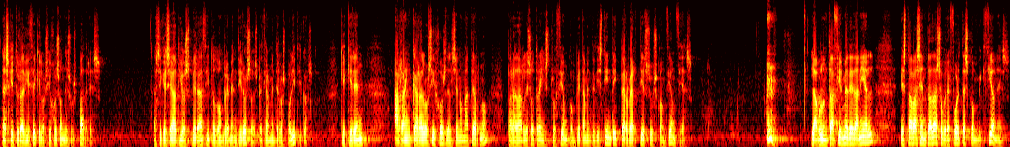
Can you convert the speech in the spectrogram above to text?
la escritura dice que los hijos son de sus padres. Así que sea Dios veraz y todo hombre mentiroso, especialmente los políticos, que quieren arrancar a los hijos del seno materno para darles otra instrucción completamente distinta y pervertir sus conciencias. La voluntad firme de Daniel estaba asentada sobre fuertes convicciones,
